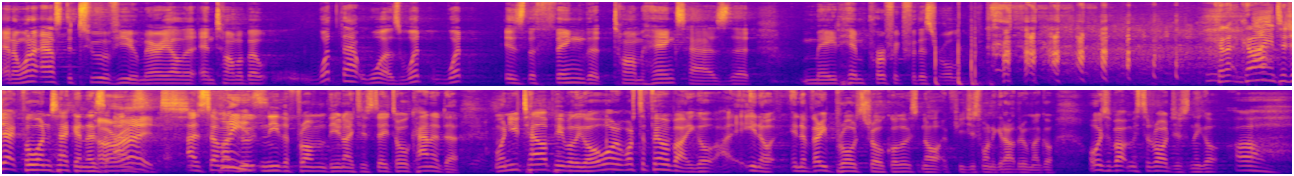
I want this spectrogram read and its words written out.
And I want to ask the two of you, Mariella and Tom, about what that was. What, what is the thing that Tom Hanks has that made him perfect for this role? Can I, can I uh, interject for one second? As, All as- right. as, someone Please. who's neither from the United States or Canada, when you tell people, they go, oh, what's the film about? You go, I, you know, in a very broad stroke, although it's not, if you just want to get out of the room, I go, oh, it's about Mr. Rogers. And they go, oh.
